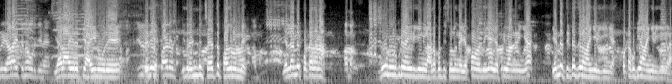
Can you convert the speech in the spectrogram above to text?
ஒரு ஏழாயிரத்தி ரூபா முடிஞ்சினேன் ஏழாயிரத்தி ஐநூறு. இது ரெண்டும் சேர்த்து பதினொன்னு. எல்லாமே பொட்டதானா? ஆமா. மூணு உருப்படி வாங்கியிருக்கீங்களா? அதை பத்தி சொல்லுங்க. எப்போ வந்தீங்க? எப்படி வாங்குனீங்க? என்ன திட்டத்துல குட்டியா வாங்கியிருக்கீங்களா?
